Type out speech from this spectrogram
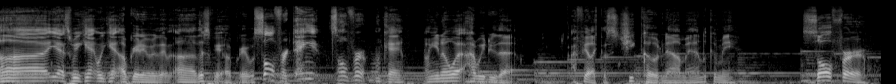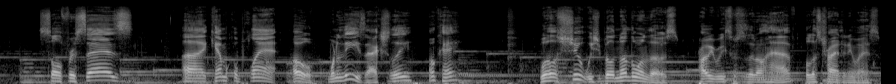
Uh, yes, we can't we can't upgrade anything. Uh, this can be upgrade with sulfur. Dang it, sulfur. Okay. Oh, you know what? How do we do that? I feel like this cheat code now, man. Look at me. Sulfur. Sulfur says, uh, chemical plant. Oh, one of these actually. Okay. Well, shoot, we should build another one of those. Probably resources I don't have, but let's try it anyways.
